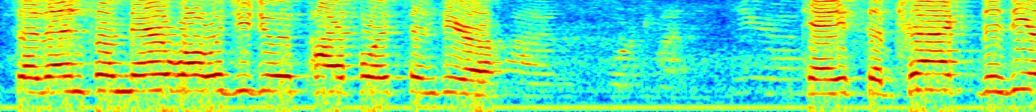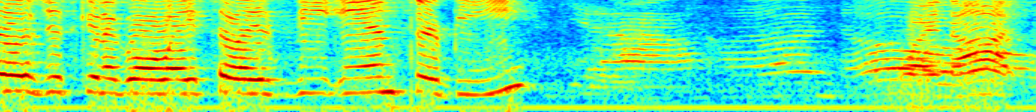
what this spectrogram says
So then from there, what would you do with pi fourths and zero? Pi four minus zero. Okay, subtract. The zero is just gonna go away. So is the answer B? Yeah. Uh, no. Why not?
